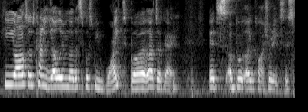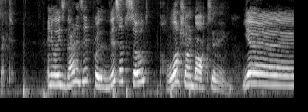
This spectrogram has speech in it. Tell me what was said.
He also is kind of yellow, even though that's supposed to be white, but that's okay. It's a bootleg plush. What do you expect? Anyways, that is it for this episode's plush unboxing. Yay!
